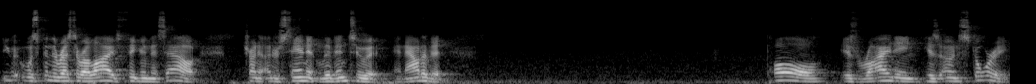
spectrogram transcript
you, we'll spend the rest of our lives figuring this out, trying to understand it, and live into it, and out of it. Paul is writing his own story.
